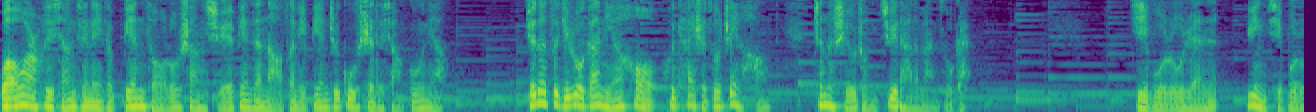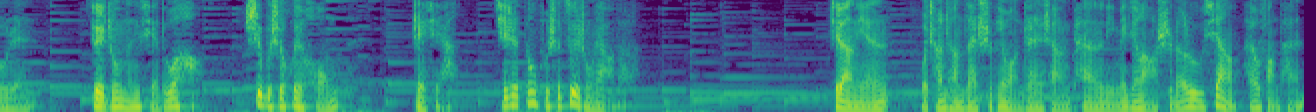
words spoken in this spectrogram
我偶尔会想起那个边走路上学边在脑子里编织故事的小姑娘，觉得自己若干年后会开始做这行，真的是有种巨大的满足感。技不如人，运气不如人，最终能写多好，是不是会红，这些啊，其实都不是最重要的了。这两年，我常常在视频网站上看李玫瑾老师的录像还有访谈，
